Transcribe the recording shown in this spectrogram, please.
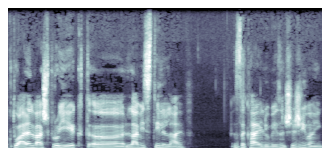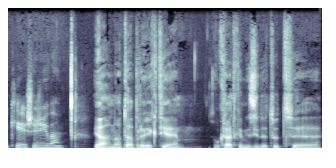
aktualen vaš projekt uh, Love is Still Alive. Zakaj je ljubezen še živa in kje je še živa? Ja, no, ta projekt je v kratkem izidu tudi uh,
